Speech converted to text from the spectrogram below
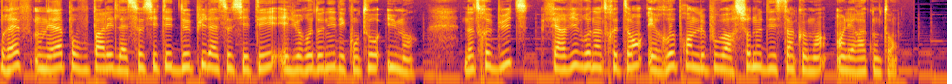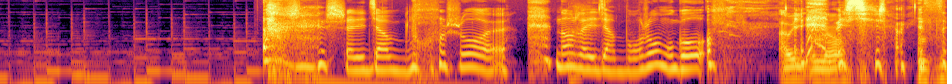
Bref, on est là pour vous parler de la société depuis la société et lui redonner des contours humains. Notre but, faire vivre notre temps et reprendre le pouvoir sur nos destins communs en les racontant. j'allais dire bonjour. euh, Non, j'allais dire bonjour, mon gros. Ah oui, non. Mais je dis jamais ça.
